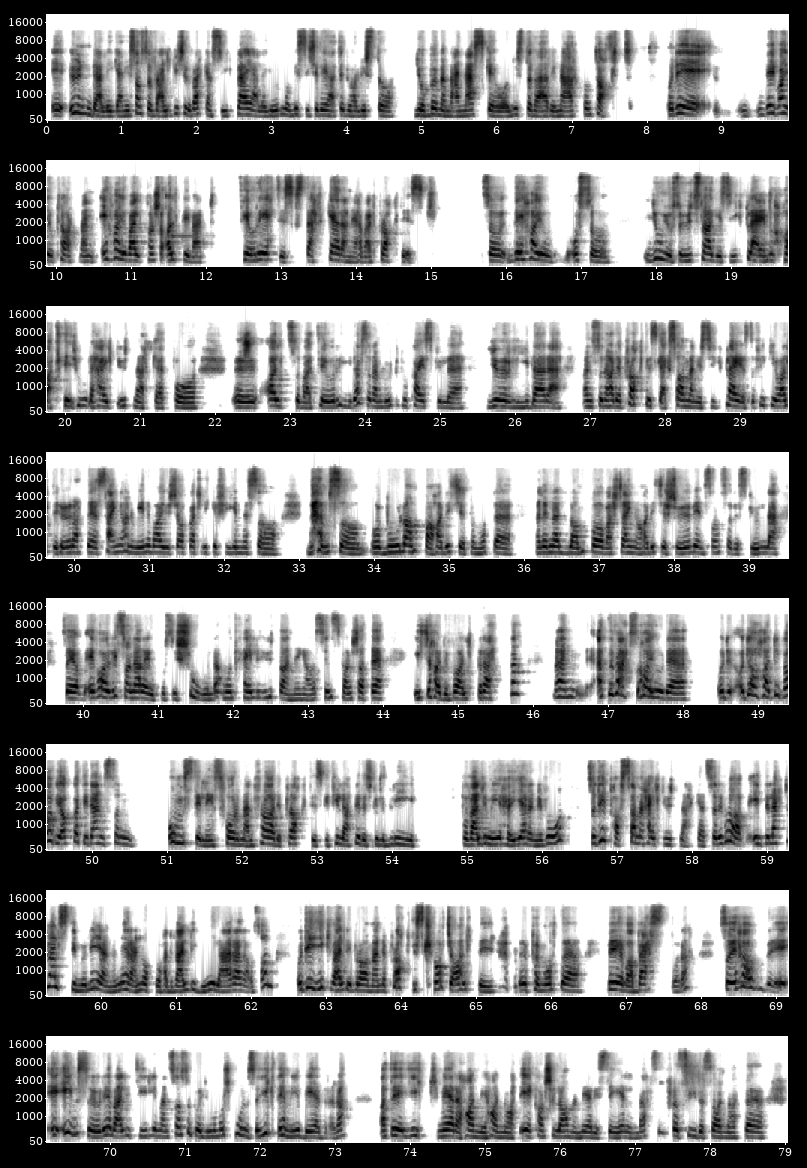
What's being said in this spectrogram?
er underliggende. Sånn, så velger ikke du verken sykepleier eller jordmor hvis ikke det er at du har lyst til å jobbe med mennesker og lyst til å være i nærkontakt. Og det, det var jo klart, men jeg har jo vel kanskje alltid vært teoretisk sterkere enn jeg har vært praktisk. Så det har jo også gjorde jo så utslag i sykepleien at jeg gjorde det helt utmerket på uh, alt som var teori, da, så de lurte på hva jeg skulle gjøre videre. Men så når jeg hadde praktisk eksamen i sykepleie, så fikk jeg jo alltid høre at det, sengene mine var jo ikke akkurat like fine som dem som Og bolampa hadde ikke på en måte eller den lampa over senga hadde ikke sjøvind sånn som det skulle. Så jeg, jeg var jo litt sånn der i opposisjon da, mot hele utdanninga og syntes kanskje at jeg ikke hadde valgt rett. da. Men etter hvert så har jo det Og, det, og da hadde, var vi akkurat i den sånn omstillingsformen fra det praktiske til at det skulle bli på veldig mye høyere nivå. Så det passa meg helt utmerket. Så det var intellektuelt stimulerende mer enn nok og hadde veldig gode lærere og sånn. Og det gikk veldig bra, men det praktiske var ikke alltid på en måte det jeg var best på. det. Så jeg, har, jeg, innså jo det veldig tidlig, men sånn som på jordmorskolen så gikk det mye bedre. da. At det gikk mer hånd i hånd, og at jeg kanskje la meg mer i selen, da, for å si det sånn. At det,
